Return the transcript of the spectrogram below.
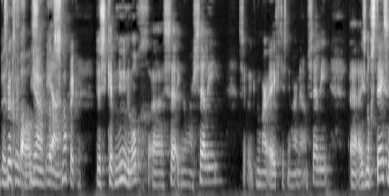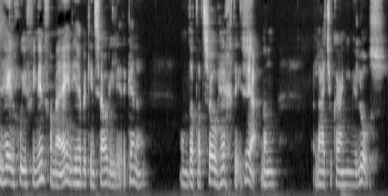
terugvalt. ja, dat snap ik. Dus ik heb nu nog, uh, ik noem haar Sally, ik noem haar eventjes nu haar naam Sally, uh, is nog steeds een hele goede vriendin van mij en die heb ik in Saudi leren kennen. Omdat dat zo hecht is. Ja. Dan laat je elkaar niet meer los.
